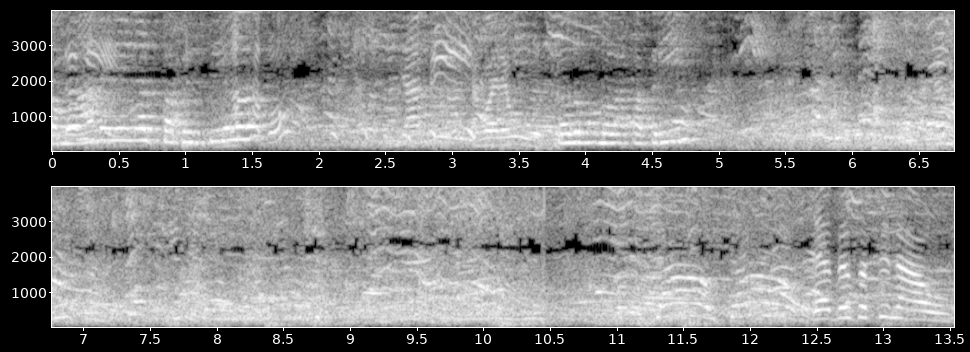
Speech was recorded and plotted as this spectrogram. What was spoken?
Vamos lá, meninas, com a Priscila. Já abri. Agora é o outro. Todo mundo lá com a Pri. Tchau, tchau. É a dança final.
